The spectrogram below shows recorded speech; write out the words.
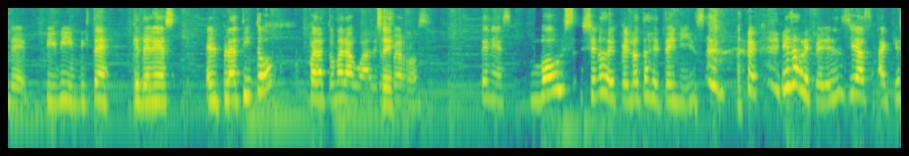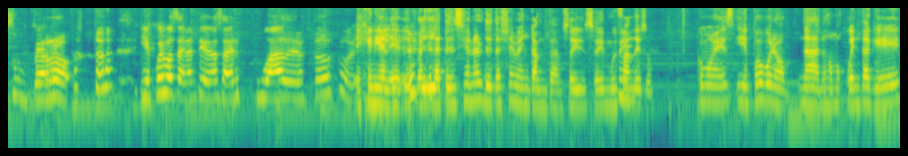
de Pibi, ¿viste? Que Ujú. tenés el platito para tomar agua de los Sí. perros. Tenés bowls llenos de pelotas de tenis. Esas referencias a que es un perro. y después más adelante vas a ver cuadros, todos como... Es genial, eh, eh, la atención al detalle me encanta, soy, soy muy Sí. fan de eso. ¿Cómo es? Y después, bueno, nada, nos damos cuenta que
